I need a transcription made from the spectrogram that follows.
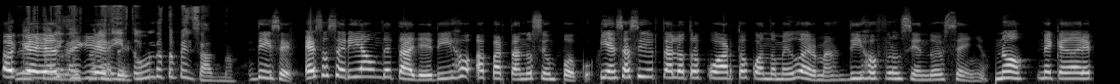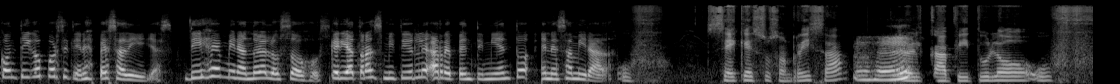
Ok, el siguiente. Y estuve un rato pensando. Dice, eso sería un detalle, dijo apartándose un poco. ¿Piensas irte al otro cuarto cuando me duerma? Dijo frunciendo el ceño. No, me quedaré contigo por si tienes pesadillas. Dije mirándole a los ojos. Quería transmitirle arrepentimiento en esa mirada. Uf. Sé que es su sonrisa, pero el capítulo, uff.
